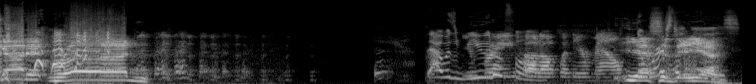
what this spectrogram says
Got it? Run!" That was Your brain beautiful. caught up with your mouth. The yes, worst it, yeah. is,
